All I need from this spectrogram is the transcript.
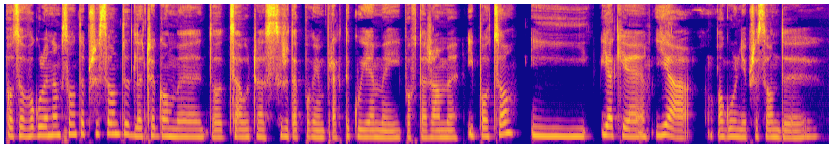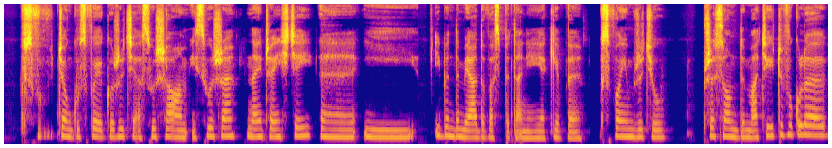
po co w ogóle nam są te przesądy, dlaczego my to cały czas, że tak powiem, praktykujemy i powtarzamy i po co, i jakie ja ogólnie przesądy w ciągu swojego życia słyszałam i słyszę najczęściej. E, I, I będę miała do Was pytanie, jakie Wy w swoim życiu przesądy macie i czy w ogóle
